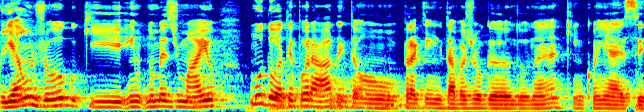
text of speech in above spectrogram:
E é um jogo que no mês de maio mudou a temporada, então para quem estava jogando, né, quem conhece,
